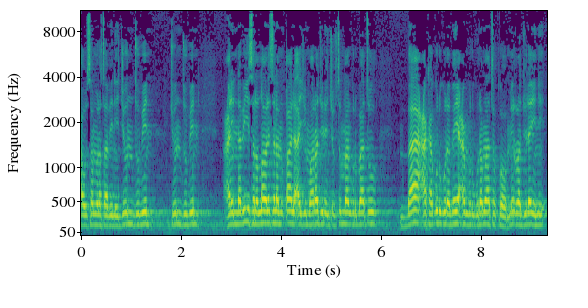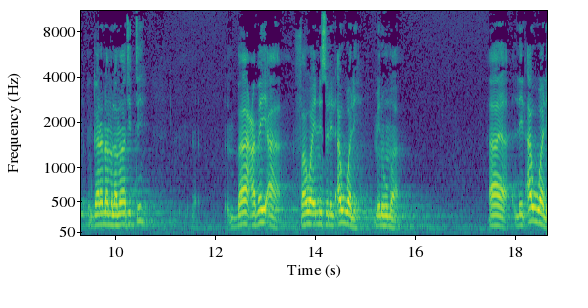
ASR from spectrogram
أو سمرة بن جندب جندب عن النبي صلى الله عليه وسلم قال أيما رجل شفتم من قرباته باعك غرغر بيعا غرغرماتك من رجلين قرنا ملماتت باع بيعا فهو النس للأول منهما. آية للأول.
